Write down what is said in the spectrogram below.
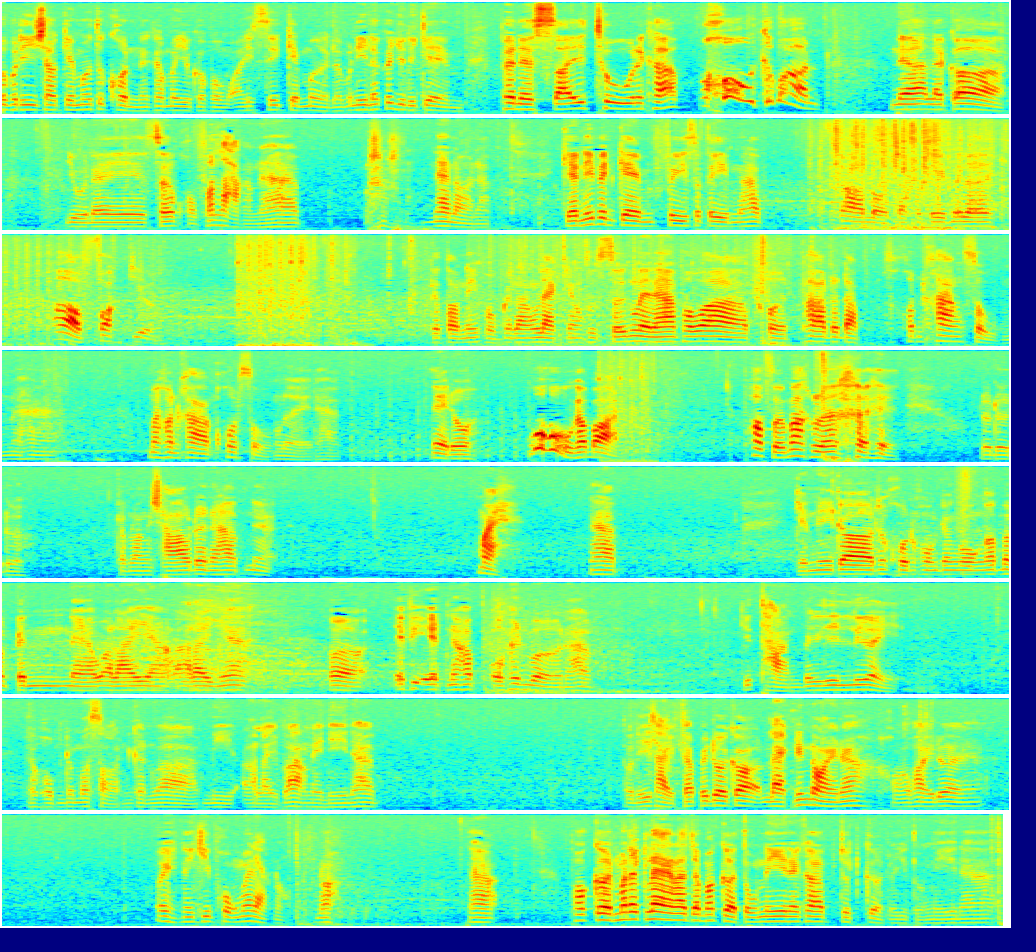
สวัสดีชาวเกมเมอร์ทุกคนนะครับ มาอยู่กับผมไอซิเกมเมอร์แล้ววันนี้เราก็อยู่ในเกม p e n e s i t e 2นะครับ โอ้โหขบอนเนะฮะแล้วก็อยู่ในเซิร์ฟของฝรั่งนะครับ แน่นอนครับ เกมนี้เป็นเกมฟรีสตรีมนะครับ ก็โหลดจากสตรีมไปเลยอ้าว fuck you ก็ตอนนี้ผมกำลังแหลกอย่างสุดซึ้งเลยนะครับ เพราะว่าเปิดภาพระดับค่อนข้างสูงนะฮะไม่ค่อนข้างโคตรสูงเลยนะครับนี่ดูโอ้โหขบอนภาพสวยมากเลย ดูดูดูกำลังเช้าด้วยนะครับเนี่ยไม่นะครับ เกมนี้ก็ทุกคนคงจะงงครับ มันเป็นแนวอะไรอะอะไรเงี้ยก็ FPS นะครับ Open World นะครับยึดฐานไปเรื่อยๆแต่ผมจะมาสอนกันว่ามีอะไรบ้างในนี้นะครับ ตอนนี้ถ่ายแฟบไปด้วยก็แหลกนิดหน่อยนะ ขออภัยด้วย เอ้ย ในคลิปคงไม่แหลกหรอกเนาะนะฮะ อเกิดมาแรกๆเราจะมาเกิดตรงนี้นะครับ จุดเกิดเราอยู่ตรงนี้นะฮะ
